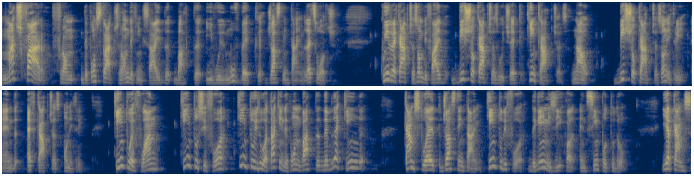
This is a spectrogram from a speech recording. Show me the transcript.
much far from the pawn structure on the king side, but he will move back just in time. Let's watch. Queen recaptures on b5, bishop captures we check, king captures. Now bishop captures on e3 and f captures on e3. King to f1, king to c4, king to e2 attacking the pawn, but the black king comes to help just in time. King to d4, the game is equal and simple to draw. Here comes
